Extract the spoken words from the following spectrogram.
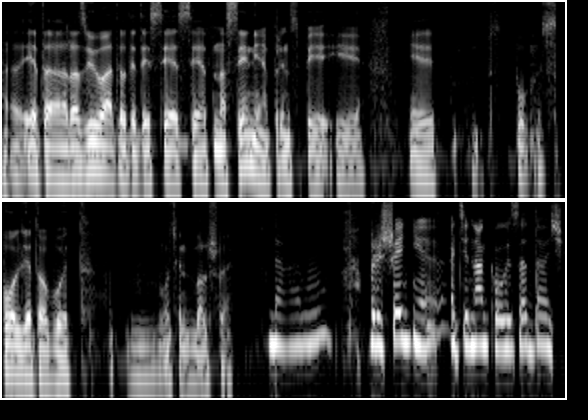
это развивать, вот эти все, все отношения, в принципе, и и польза этого будет очень большой. Да, в решении одинаковых задач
